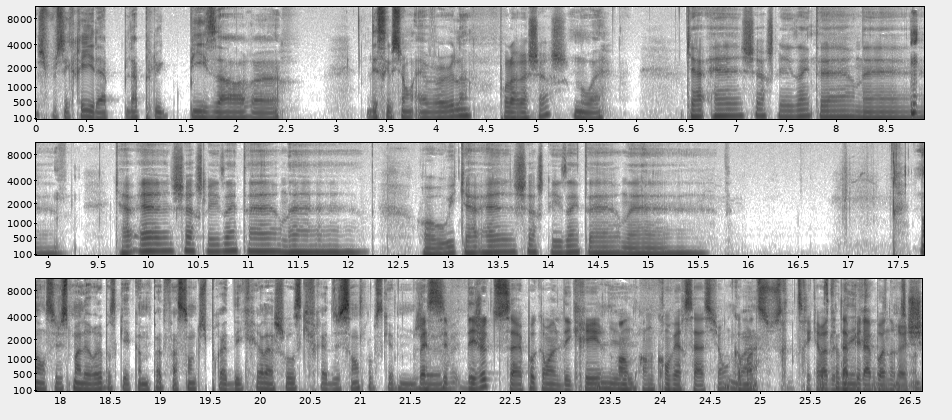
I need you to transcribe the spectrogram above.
je me suis écrit la, la plus bizarre euh, description ever, là. Pour la recherche? Ouais. KL cherche les internets. KL cherche les internets. Oh oui, KL cherche les internets. Non, c'est juste malheureux parce qu'il n'y a comme pas de façon que je pourrais décrire la chose qui ferait du sens, là, parce que je... Ben, c'est- déjà que tu savais pas comment le décrire Yeah. en, en conversation, comment Ouais. tu serais, tu serais capable de taper la bonne recherche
